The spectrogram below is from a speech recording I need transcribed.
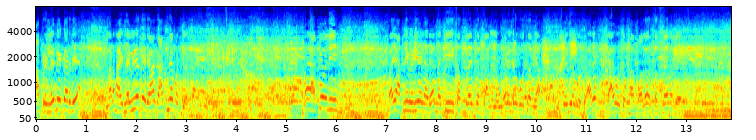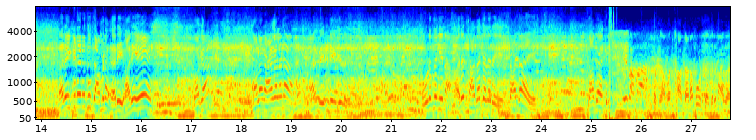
बापरे लय बेकार दे. मला माहीत नवीन ते रे जात नाही पटकन. बाय हॅपी ओली भाई आपली व्हिडिओ येणार आहे. नक्की सबस्क्राईब कर चॅनलला उपेंद्र गोसावी हा? उपेंद्र गोसावी अरे काय बोलतो फॉलोअर सबस्क्रायबर काय? अरे इकडे रे तू तांबडा. अरे अरे बघा. मला राग आला ना. आय एम व्हेरी डेंजरस थोडंसं घे ना. अरे साधा कलर आहे. साधा आहे. साधा ॲक्रेलिक गावात साताडा फोडतात रे माझा.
